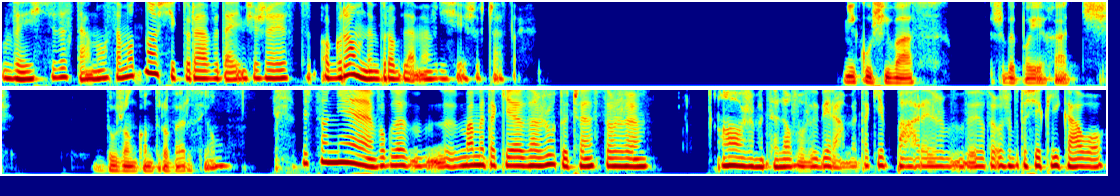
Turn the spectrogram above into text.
wyjść ze stanu samotności, która wydaje mi się, że jest ogromnym problemem w dzisiejszych czasach. Nie kusi was, żeby pojechać dużą kontrowersją? Wiesz co, nie. W ogóle mamy takie zarzuty często, że o, że my celowo wybieramy takie pary, żeby, żeby to się klikało.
